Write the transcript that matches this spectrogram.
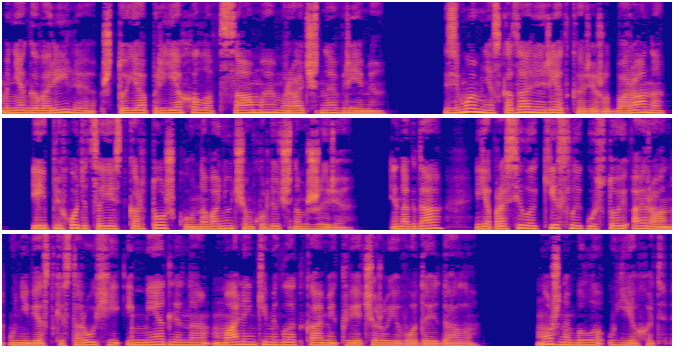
Мне говорили, что я приехала в самое мрачное время. Зимой мне сказали, редко режут барана, и приходится есть картошку на вонючем курдючном жире. Иногда я просила кислый густой айран у невестки-старухи и медленно, маленькими глотками к вечеру его доедала. Можно было уехать.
